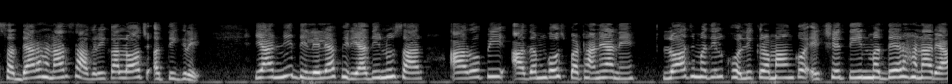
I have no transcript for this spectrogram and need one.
सध्या राहणार सागरिका लॉज अतिग्रे. यांनी दिलेल्या फिर्यादीनुसार आरोपी आदमगौस पठाण याने लॉज मधील खोली क्रमांक एकशे तीन मध्ये राहणाऱ्या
